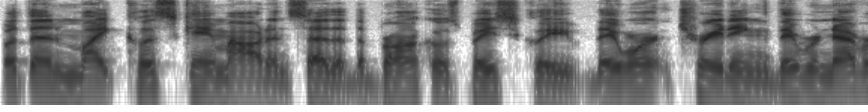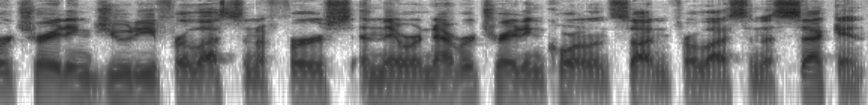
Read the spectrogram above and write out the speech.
but then Mike Klis came out and said that the Broncos basically they weren't trading, they were never trading Jeudy for less than a first, and they were never trading Courtland Sutton for less than a second.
